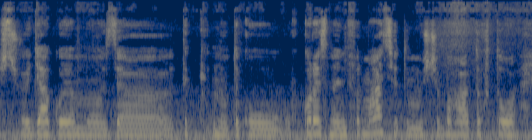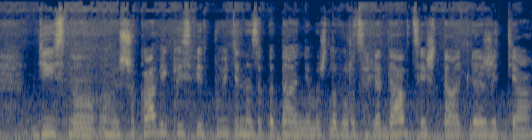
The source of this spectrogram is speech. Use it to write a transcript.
що дякуємо за так, ну, таку корисну інформацію, тому що багато хто дійсно е, шукав якісь відповіді на запитання, можливо, розглядав цей штат для життя.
